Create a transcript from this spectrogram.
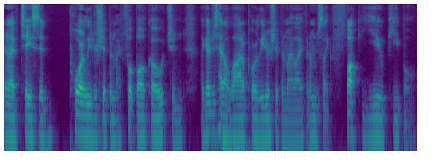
And I've tasted poor leadership in my football coach, and like I've just had a lot of poor leadership in my life, and I'm just like, fuck you, people.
